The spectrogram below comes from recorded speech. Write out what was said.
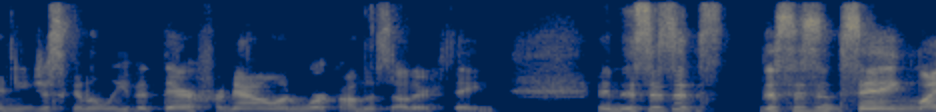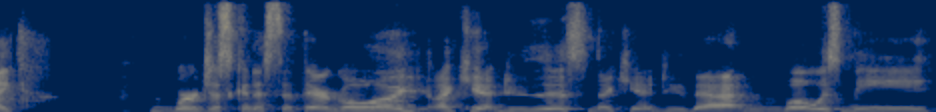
and you're just going to leave it there for now and work on this other thing. And this isn't this isn't saying like we're just going to sit there and go oh, I, I can't do this and i can't do that and woe is me.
